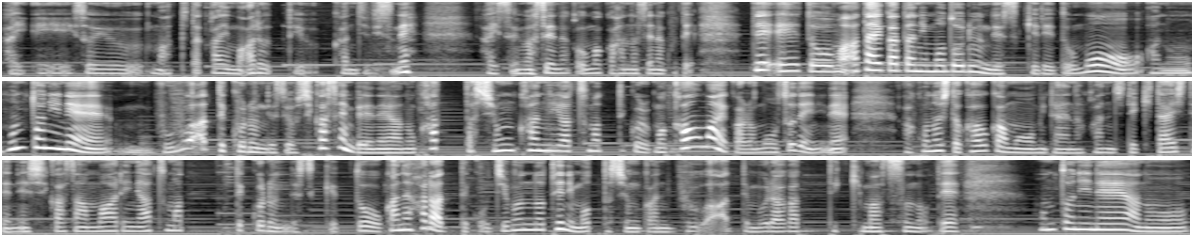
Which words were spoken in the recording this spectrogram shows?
はい、えー、そういう、まあ、戦いもあるっていう感じですね。はいすみません。なんかうまく話せなくて。でえっ、ー、とまあ与え方に戻るんですけれどもあの本当にねもうブワーってくるんですよ。鹿せんべいねあの買った瞬間に集まってくる、まあ、買う前からもうすでにねあこの人買うかもみたいな感じで期待してね鹿さん周りに集まってくるんですけどお金払ってこう自分の手に持った瞬間にブワーって群がってきますので本当にねあの、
